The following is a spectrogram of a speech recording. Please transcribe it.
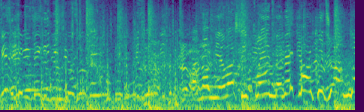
Biz evimize gidiyorduk. Tamam yavaş gitmeyin. Bebek var kucağımda.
